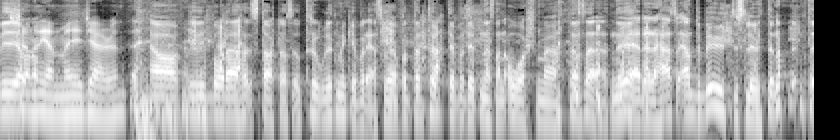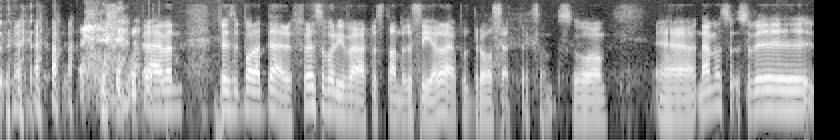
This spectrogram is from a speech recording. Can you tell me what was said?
vi känner har... igen mig i Jared. Ja, vi båda startat oss otroliligt mycket på det så vi har fått ta upp det på typ nästan årsmöten. Så här, att nu är det det här, så, ja, du blir utesluten om du inte... nej, men precis, bara därför så var det ju värt att standardisera det här på ett bra sätt. Liksom. Så, eh, nej men så, så, vi,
